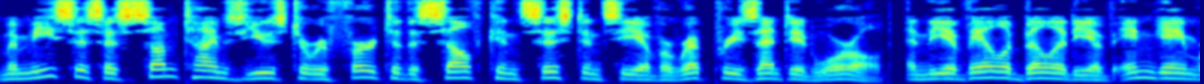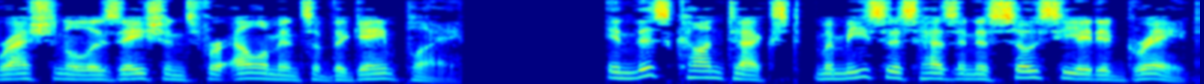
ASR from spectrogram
mimesis is sometimes used to refer to the self-consistency of a represented world, and the availability of in-game rationalizations for elements of the gameplay. In this context, mimesis has an associated grade.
